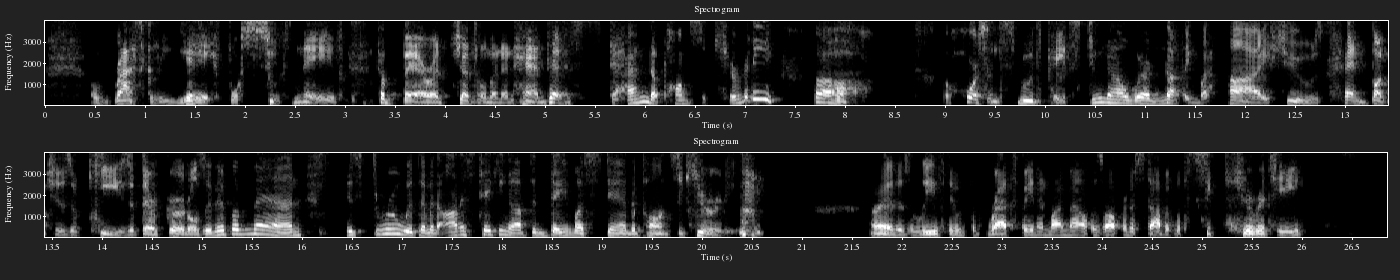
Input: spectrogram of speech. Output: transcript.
A rascally, yea, forsooth, knave, to bear a gentleman in hand, then stand upon security? Oh, the horse and smooth pates do now wear nothing but high shoes and bunches of keys at their girdles, and if a man is through with them and honest taking up, then they must stand upon security. I had as lief they would put ratsbane in my mouth as offer to stop it with security.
